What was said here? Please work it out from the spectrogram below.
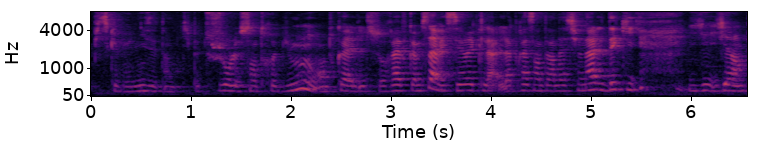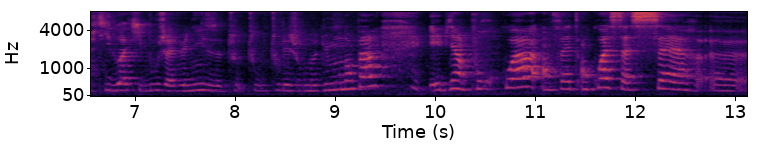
puisque Venise est un petit peu toujours le centre du monde, ou en tout cas, elle se rêve comme ça, mais c'est vrai que la, presse internationale, dès qu'il y, a un petit doigt qui bouge à Venise, tous les journaux du monde en parlent. Eh bien, pourquoi en fait, en quoi ça sert, euh,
